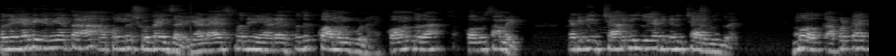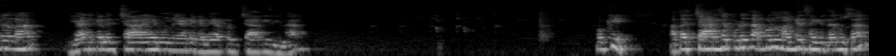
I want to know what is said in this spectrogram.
बघा या ठिकाणी आता आपल्याला शोधायचं आहे. या डायसमध्ये या डायसमध्ये कॉमन कोण आहे? कॉमन बघा कॉमन सामायिक. या ठिकाणी चार बिंदू या ठिकाणी चार बिंदू आहेत. मग आपण काय करणार? या ठिकाणी चार आहे म्हणून या ठिकाणी आपण चार लिहिणार. ओके? आता चारच्या पुढेच आपण मागे सांगितल्यानुसार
